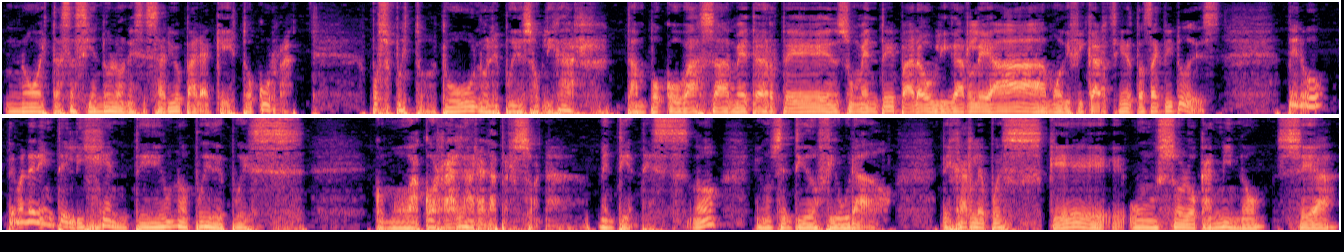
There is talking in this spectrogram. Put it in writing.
no estás haciendo lo necesario para que esto ocurra. Por supuesto, tú no le puedes obligar. Tampoco vas a meterte en su mente para obligarle a modificar ciertas actitudes. Pero de manera inteligente uno puede, pues, como acorralar a la persona, ¿me entiendes? ¿No? En un sentido figurado. Dejarle pues que un solo camino sea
